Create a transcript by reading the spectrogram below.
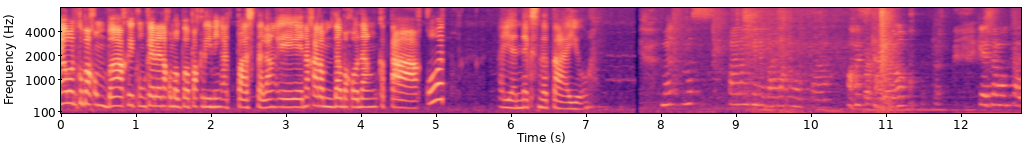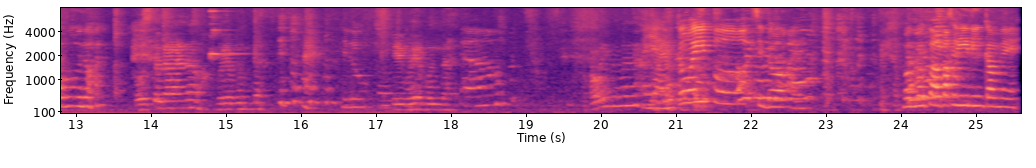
Ewan ko ba kung bakit, kung kailan ako magpapaklining at pasta lang, eh, nakaramdam ako ng katakot. Ayan, next na tayo. Mas, mas parang kinabahan ako magpa-pasta, no? Kesa magpabunot. Post ka na ano, Kuya Bunda. Hello. Kay Kuya Bunda. Kaway naman. Ayan, kaway po. Si Doc. Mag magpapaklining kami.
